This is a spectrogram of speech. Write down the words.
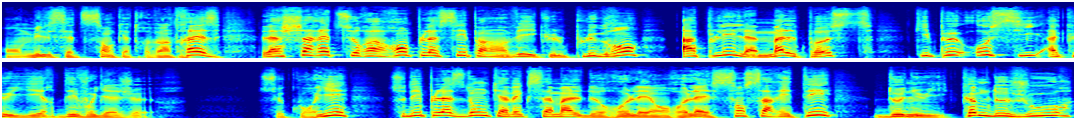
En 1793, la charrette sera remplacée par un véhicule plus grand appelé la malle-poste qui peut aussi accueillir des voyageurs. Ce courrier se déplace donc avec sa malle de relais en relais sans s'arrêter, de nuit comme de jour,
